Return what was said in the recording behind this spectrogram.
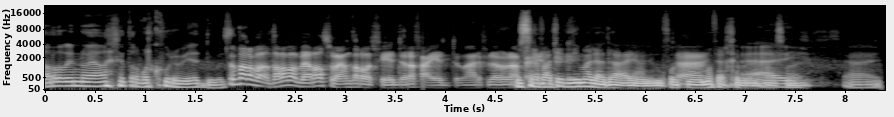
قرر إنه يا مان يضرب الكورة بيده بس ضربها ضربها براسه بعدين ضربت في يده رفع يده ما أعرف لو بس رفع رفعت يده. دي ما لها داعي يعني المفروض آه. ما في خبرة آي. آي.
